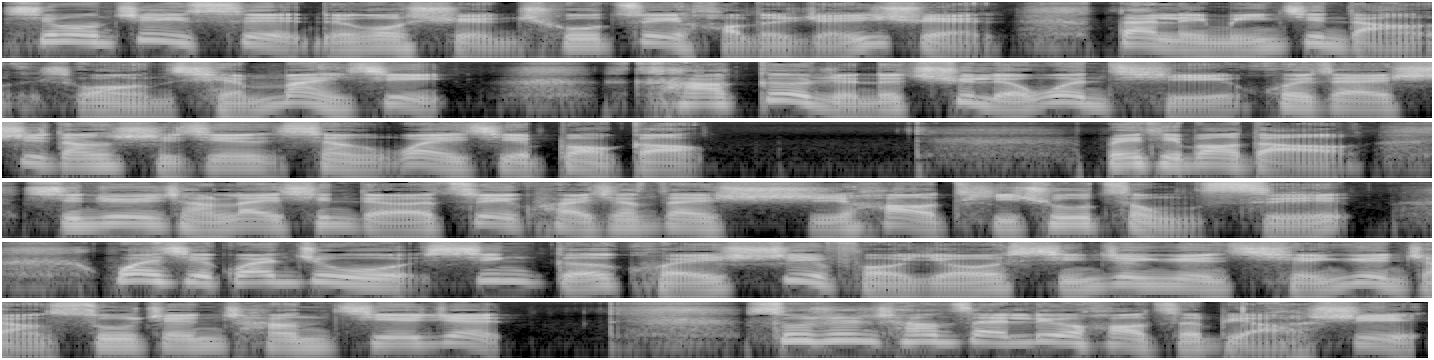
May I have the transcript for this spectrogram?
希望这次能够选出最好的人选，带领民进党往前迈进。他个人的去留问题会在适当时间向外界报告。媒体报道，行政院长赖清德最快将在十号提出总辞。外界关注新阁魁是否由行政院前院长苏贞昌接任。苏贞昌在六号则表示，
